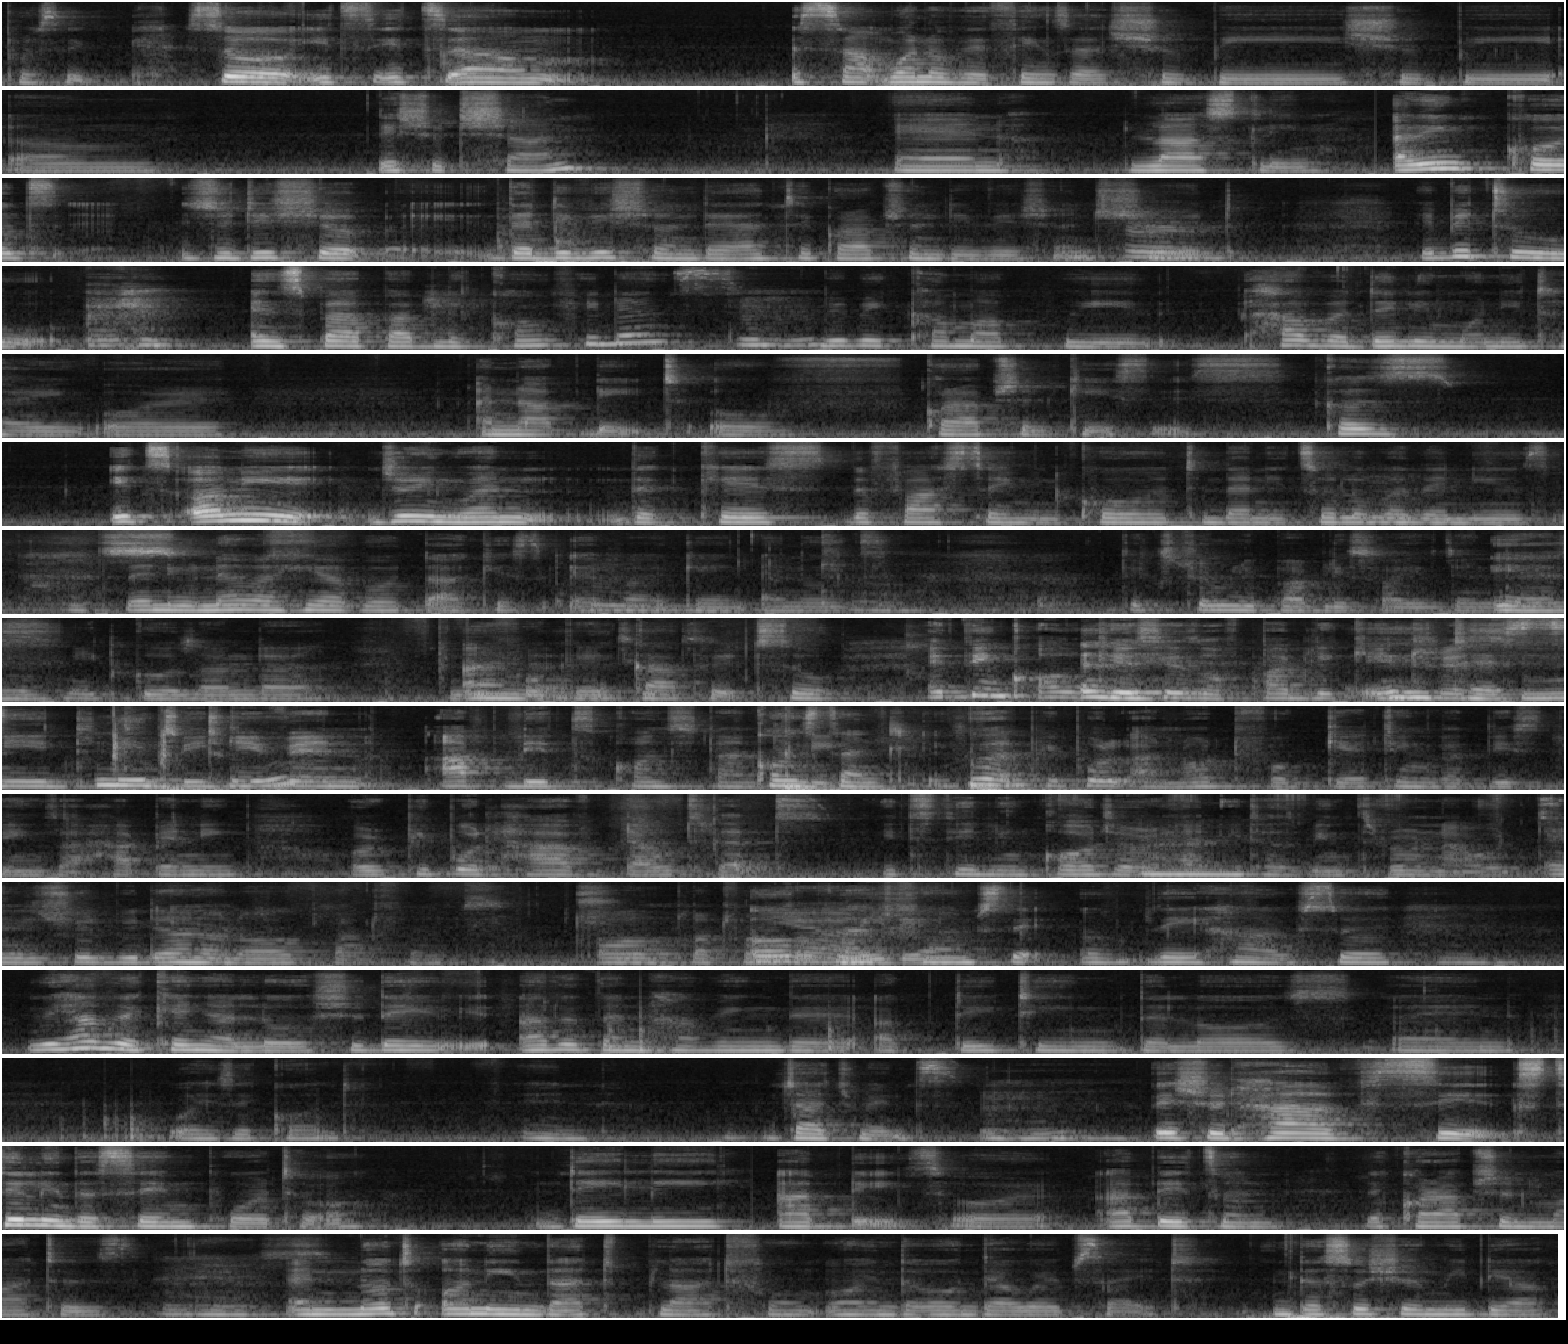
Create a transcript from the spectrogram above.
prosec- so it's it's um some, one of the things that should be should be um, they should shun. And lastly i think courts judicial the division the anti-corruption division should maybe to inspire public confidence Mhm. maybe come up with have a daily monitoring or an update of corruption cases. Because it's only during when the case the first time in court and then it's all over the Mm. news It's, then you never hear about that case ever Mm, again i know it's true. It's extremely publicized and Yes. then it goes under. You under the forget it. carpet so I think all cases of public interest Interest need, to be to- given updates constantly. constantly So that people are not forgetting that these things are happening or people have doubt that it's still in court or ha- Mhm. it has been thrown out. And it should be done Yeah. on all platforms. All platforms all platforms they, uh, they have so Mm. we have the Kenya law. Should they, other than having the updating the laws and what is it called, and judgments, Mhm. they should have si- still in the same portal daily updates or updates on the corruption matters, Yes. and not only in that platform or in the on their website. In the social media,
